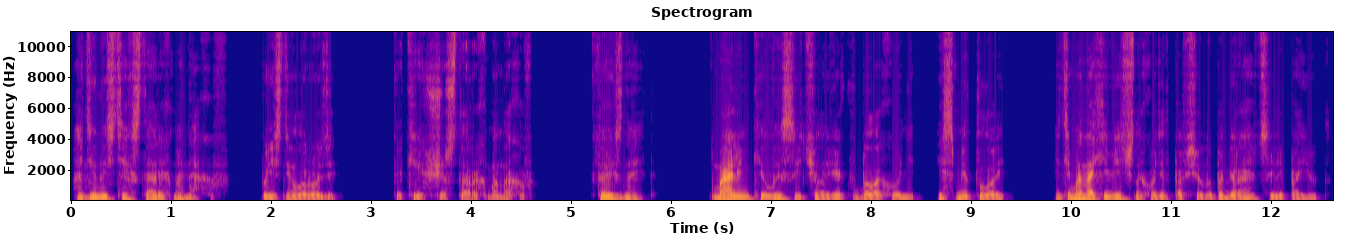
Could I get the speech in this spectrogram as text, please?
один из тех старых монахов, — пояснила Рози. — Каких еще старых монахов? — Кто их знает? Маленький лысый человек в балахоне и с метлой. Эти монахи вечно ходят повсюду, побираются или поют.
